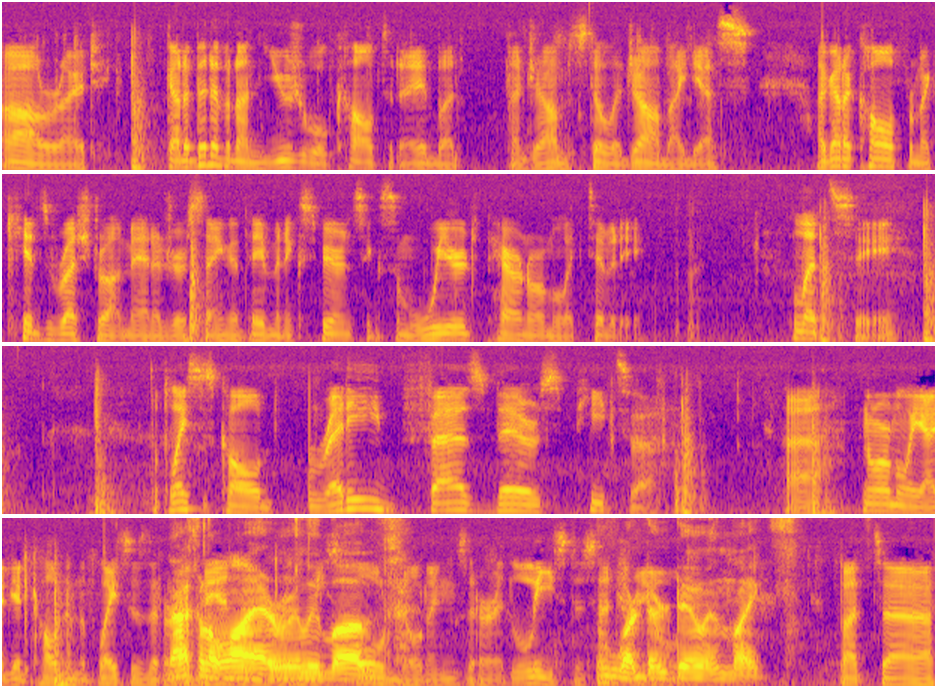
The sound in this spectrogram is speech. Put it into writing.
Alright. Got a bit of an unusual call today, but a job's still a job, I guess. I got a call from a kid's restaurant manager saying that they've been experiencing some weird paranormal activity. Let's see. The place is called Freddy Fazbear's Pizza. Uh, normally I'd get called into places that are Not gonna lie, I abandoned or at really love old buildings that are at least a century What they're old. doing, like But uh,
